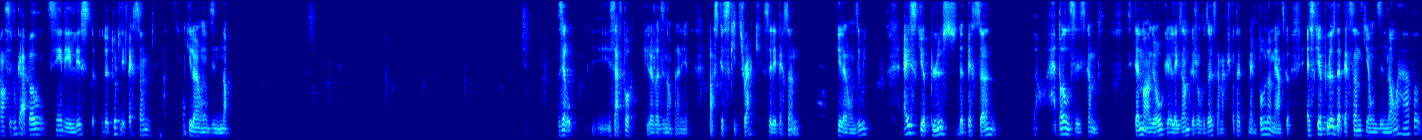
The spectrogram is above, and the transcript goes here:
Pensez-vous qu'Apple tient des listes de toutes les personnes qui leur ont dit non? Zéro. Ils ne savent pas qu'il leur a dit non à. Parce que ce qui track, c'est les personnes qui leur ont dit oui. Est-ce qu'il y a plus de personnes? Non, Apple, c'est comme. C'est tellement gros que l'exemple que je vais vous dire, ça marche peut-être même pas, là, mais en tout cas, est-ce qu'il y a plus de personnes qui ont dit non à Apple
